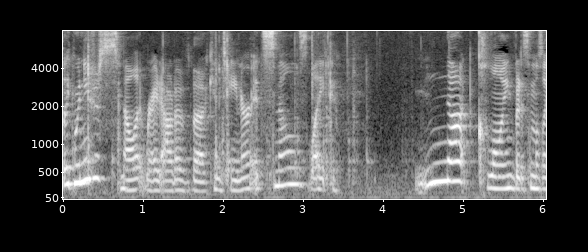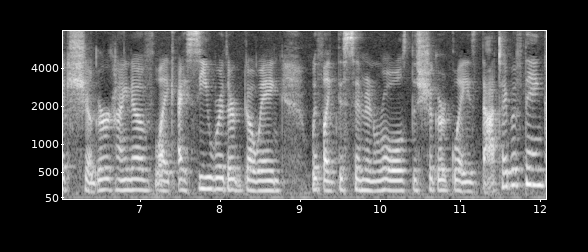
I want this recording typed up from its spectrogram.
like when you just smell it right out of the container, it smells like not cloying, but it smells like sugar kind of. Like I see where they're going with like the cinnamon rolls, the sugar glaze, that type of thing.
